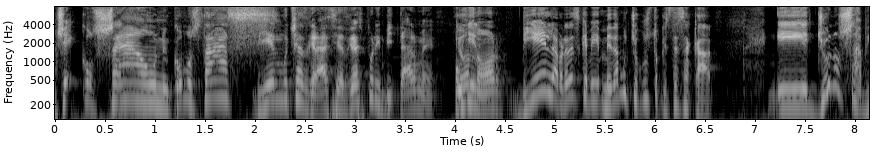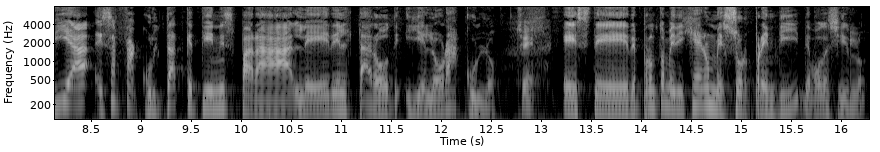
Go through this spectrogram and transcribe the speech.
Checo Sound. ¿Cómo estás? Bien, muchas gracias. Gracias por invitarme. Qué Oye, honor. Bien, la verdad es que bien, me da mucho gusto que estés acá. Eh, yo no sabía esa facultad que tienes para leer el tarot y el oráculo. Sí. Este, de pronto me dijeron, me sorprendí, debo decirlo.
